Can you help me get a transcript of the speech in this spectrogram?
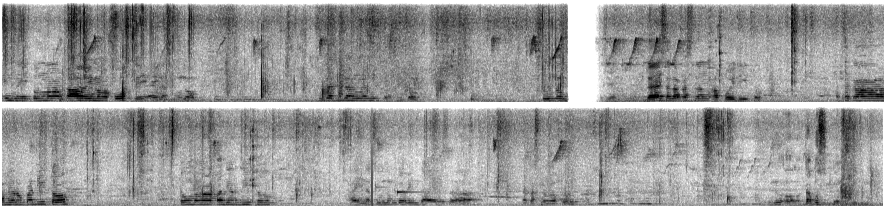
In na itong mga kahoy, mga poste ay nasunog. Tulad lang lang ito, tunog. Dahil sa lakas ng apoy dito. At saka meron pa dito, itong mga pader dito ay nasunog na rin dahil sa lakas ng apoy. Ano, oh, tapos, pwede.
